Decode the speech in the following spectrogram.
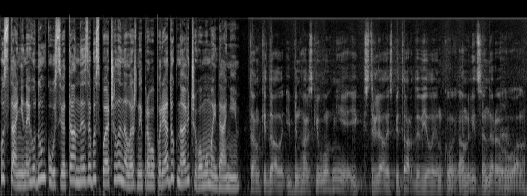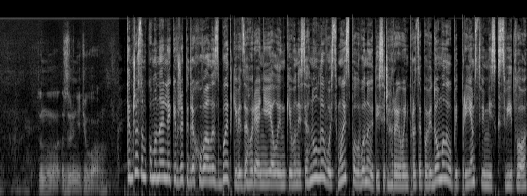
Останні, на його думку, у свята не забезпечили належний правопорядок на вічовому майдані. Там кидали і бенгальські вогні, і стріляли з петарди в ялинку, а міліція не реагувала. Тому зверніть увагу. Тим часом комунальники вже підрахували збитки від загоряння ялинки. Вони сягнули 8,5 тисяч гривень. Про це повідомили у підприємстві «Міськсвітло».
